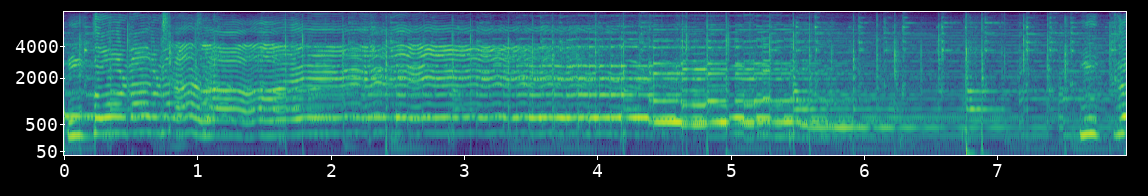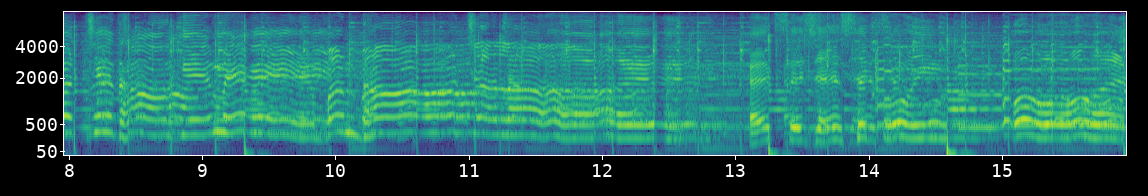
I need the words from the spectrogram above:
की दौड़ा चलाए। कच्छ धागे में बंधा चलाए। ऐसे जैसे कोई और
